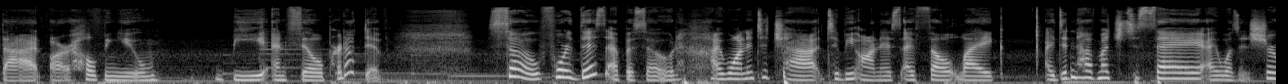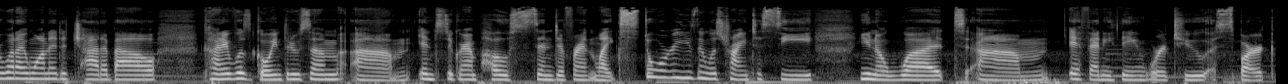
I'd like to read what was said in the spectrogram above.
that are helping you be and feel productive. So, for this episode, I wanted to chat. To be honest, I felt like I didn't have much to say. I wasn't sure what I wanted to chat about. Kind of was going through some um, Instagram posts and different like stories and was trying to see, you know, what, um, if anything, were to spark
